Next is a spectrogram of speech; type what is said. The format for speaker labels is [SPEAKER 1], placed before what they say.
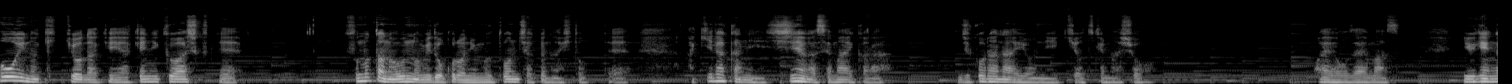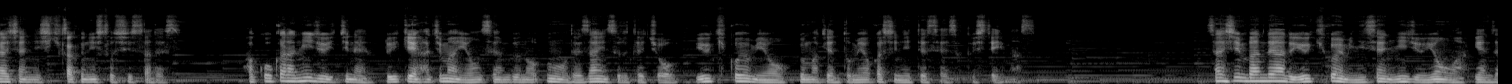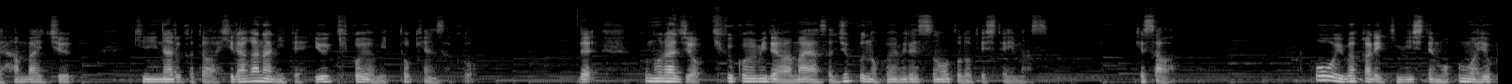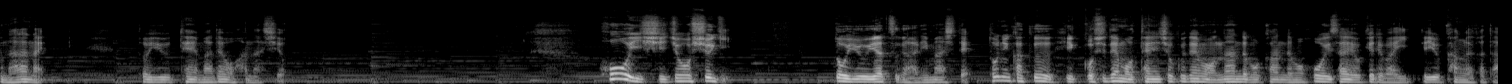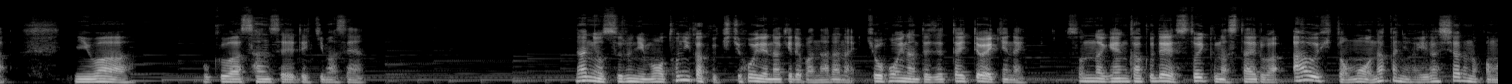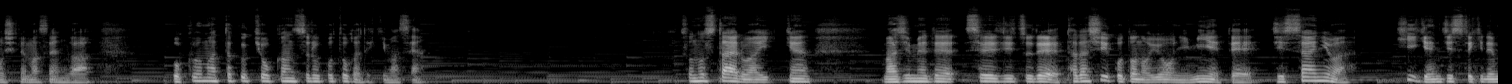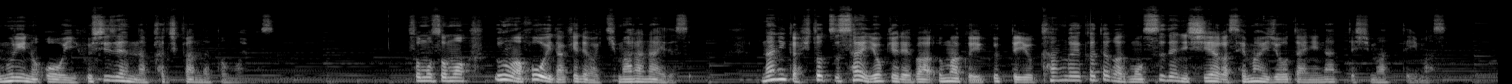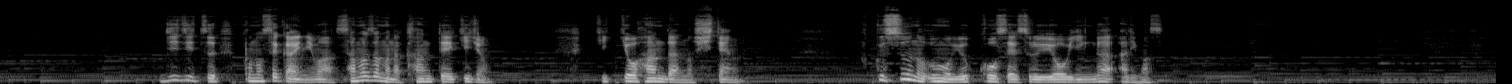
[SPEAKER 1] 方位の吉凶だけやけに詳しくて、その他の運の見どころに無頓着な人って、明らかに視野が狭いから、事故らないように気をつけましょう。おはようございます。有限会社西企画西俊久です。発行から21年、累計8万4000部の運をデザインする手帳、有機暦を群馬県富岡市にて制作しています。最新版である有機暦2024は現在販売中。気になる方はひらがなにて有機暦と検索を。で、このラジオ、聞く暦では毎朝10分の暦レッスンをお届けしています。今朝は、方位ばかり気にしても運は良くならないというテーマでお話を。方位至上主義というやつがありまして、とにかく引っ越しでも転職でも何でもかんでも方位さえ良ければいいっていう考え方には僕は賛成できません。何をするにもとにかく基地方位でなければならない。強方位なんて絶対言ってはいけない。そんな厳格でストイックなスタイルが合う人も中にはいらっしゃるのかもしれませんが、僕は全く共感することができません。そのスタイルは一見真面目で誠実で正しいことのように見えて、実際には非現実的で無理の多い不自然な価値観だと思います。そもそも運は方位だけでは決まらないです。何か一つさえ良ければうまくいくっていう考え方がもうすでに視野が狭い状態になってしまっています。事実、この世界には様々な鑑定基準、吉凶判断の視点、複数の運を構成する要因があります。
